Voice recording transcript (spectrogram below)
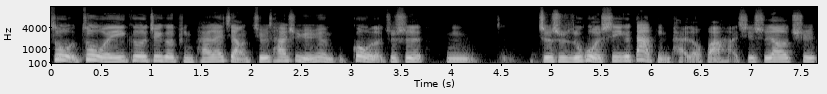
作作为一个这个品牌来讲，其实它是远远不够的。就是你，就是如果是一个大品牌的话，哈，其实要去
